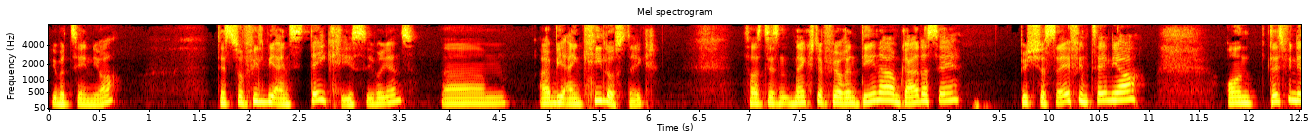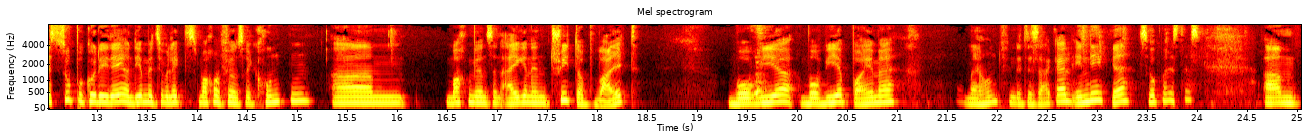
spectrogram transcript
über 10 Jahre. Das ist so viel wie ein Steak ist übrigens. Ähm, äh, wie ein Kilo Steak. Das heißt, das nächste Fiorentina am Gardasee bist du safe in 10 Jahren. Und das finde ich eine super gute Idee. Und ich habe mir jetzt überlegt, das machen wir für unsere Kunden. Ähm, machen wir uns einen eigenen Treetop-Wald, wo wir, wo wir Bäume, mein Hund findet das auch geil, Indy, ja, super ist das, ähm,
